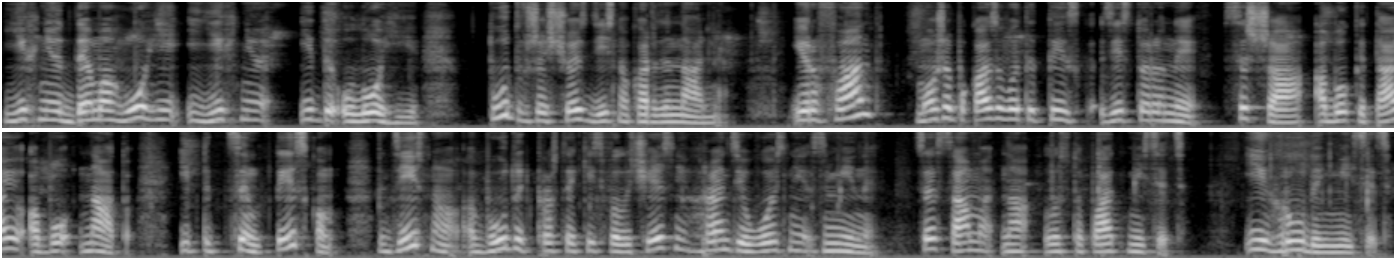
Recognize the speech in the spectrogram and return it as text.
їхньої демагогії і їхньої ідеології. Тут вже щось дійсно кардинальне. Ірофант може показувати тиск зі сторони США або Китаю, або НАТО. І під цим тиском дійсно будуть просто якісь величезні грандіозні зміни. Це саме на листопад місяць і грудень місяць.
